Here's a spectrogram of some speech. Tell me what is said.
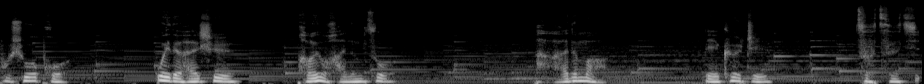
不说破，为的还是朋友还能做。本来的嘛，别克制，做自己。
